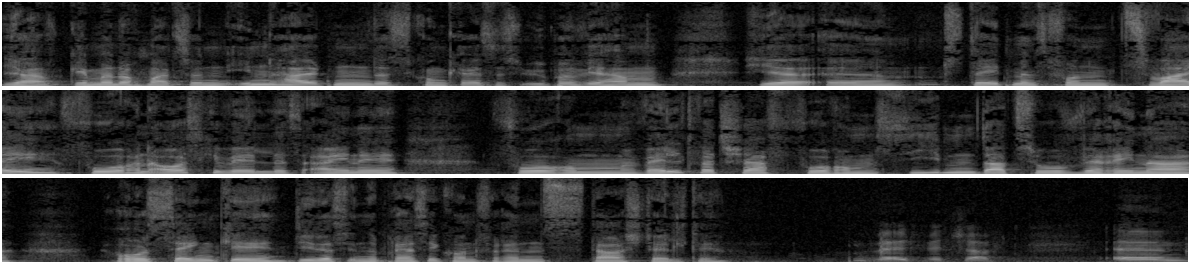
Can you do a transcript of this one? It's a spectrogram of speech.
Ja, gehen wir nochmal zu den Inhalten des Kongresses über. Wir haben hier äh, Statements von zwei Foren ausgewählt. Das eine Forum Weltwirtschaft, Forum 7, dazu Verena Rosenke, die das in der Pressekonferenz darstellte. Weltwirtschaft. Ähm,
